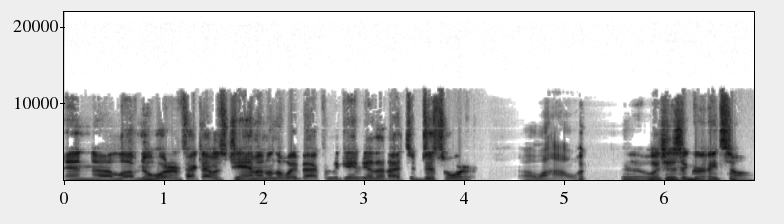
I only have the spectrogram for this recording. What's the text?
and uh, love New Order. In fact, I was jamming on the way back from the game the other night to Disorder, Oh wow. uh, which is a great song.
